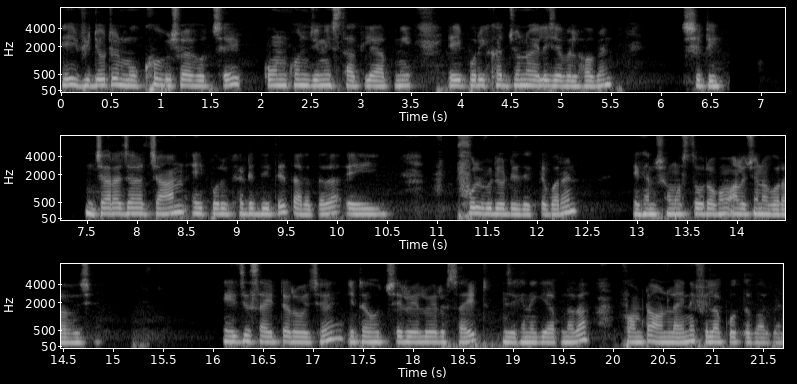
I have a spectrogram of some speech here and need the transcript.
এই ভিডিওটির মুখ্য বিষয় হচ্ছে কোন কোন জিনিস থাকলে আপনি এই পরীক্ষার জন্য এলিজেবল হবেন সেটি। যারা যারা চান এই পরীক্ষাটি দিতে, তারা তারা এই ফুল ভিডিওটি দেখতে পারেন। এখানে সমস্ত রকম আলোচনা করা হয়েছে। এই যে সাইটটা রয়েছে, এটা হচ্ছে রেলওয়ের সাইট যেখানে গিয়ে আপনারা ফর্মটা অনলাইনে ফিল করতে পারবেন।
